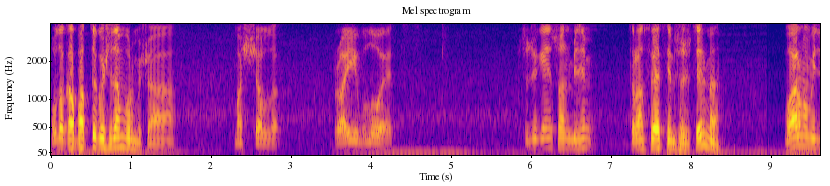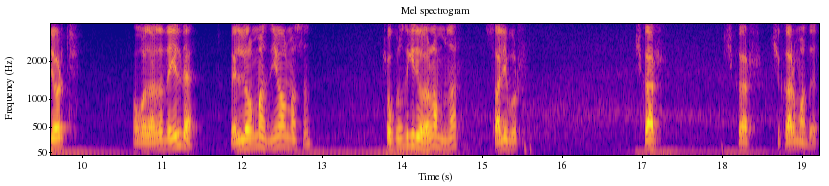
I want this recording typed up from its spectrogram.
O da kapattığı köşeden vurmuş ha. Maşallah. Ray Vloet. Çocuk en son bizim transfer ettiğimiz çocuk değil mi? Var mı bir 4? O kadar da değil de. Belli olmaz. Niye olmasın? Çok hızlı gidiyorlar lan bunlar. Salibur. Çıkar. Çıkar. Çıkarmadı.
